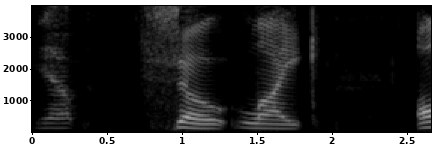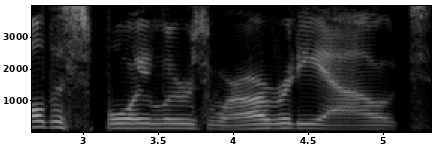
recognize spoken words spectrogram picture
Yep. So, like, all the spoilers were already out.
